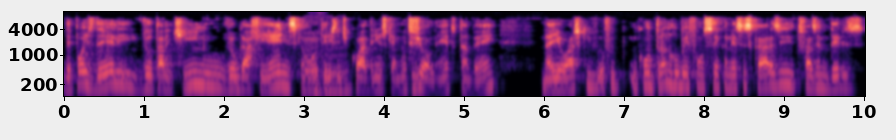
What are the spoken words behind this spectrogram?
depois dele, ver o Tarantino, ver o Garfienes, que é um uhum. roteirista de quadrinhos que é muito violento também. Né? E eu acho que eu fui encontrando Rubem Fonseca nesses caras e fazendo deles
